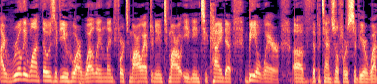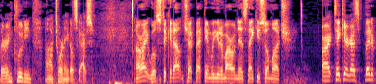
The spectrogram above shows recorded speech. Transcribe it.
I really want those of you who are well inland for tomorrow afternoon, tomorrow evening to kind of be aware of the potential for severe weather, including uh, tornadoes, guys. All right, we'll stick it out and check back in with you tomorrow, Niz. Thank you so much. All right, take care, guys. Later.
